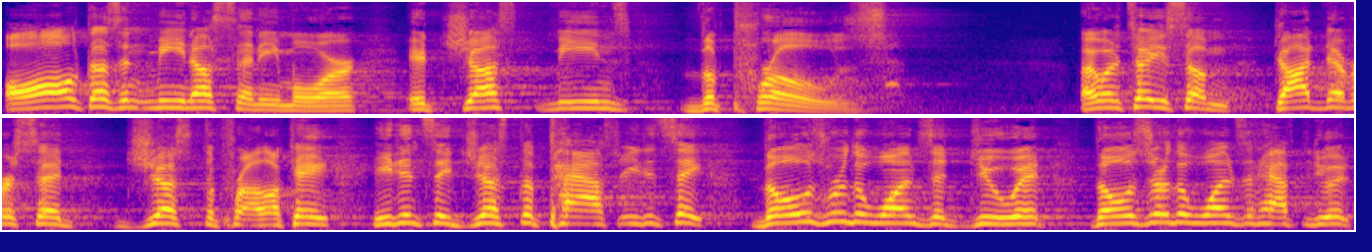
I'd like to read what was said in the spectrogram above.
All doesn't mean us anymore, it just means the pros. I want to tell you something. God never said just the pro, okay? He didn't say just the pastor. He didn't say those were the ones that do it. Those are the ones that have to do it.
